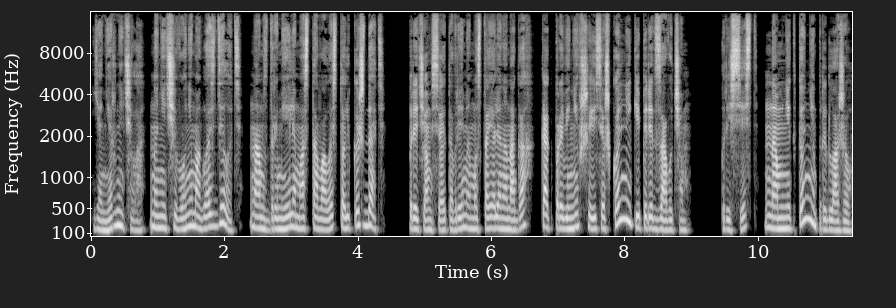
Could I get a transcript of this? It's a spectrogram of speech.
Я нервничала, но ничего не могла сделать. Нам с Дремелем оставалось только ждать. Причем все это время мы стояли на ногах, как провинившиеся школьники перед завучем. Присесть нам никто не предложил.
